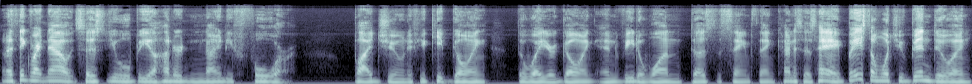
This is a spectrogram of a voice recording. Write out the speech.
And I think right now it says you will be 194 by June if you keep going the way you're going. And Vita 1 does the same thing. Kind of says, hey, based on what you've been doing,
